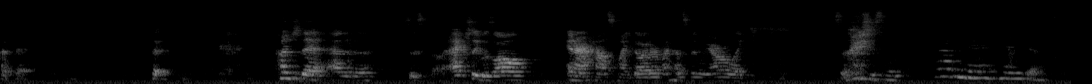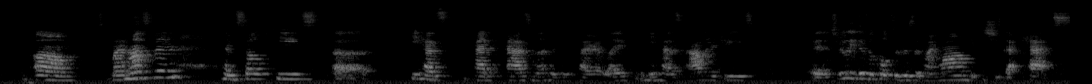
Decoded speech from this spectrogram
Cut that. Cut. Punch that out of the system. Actually, it was all in our house. My daughter, my husband, we all were like. So I just like, lavender, there There you go. Um, my husband himself, he's uh, he has had asthma his entire life, and he has allergies. And it's really difficult to visit my mom because she's got cats.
